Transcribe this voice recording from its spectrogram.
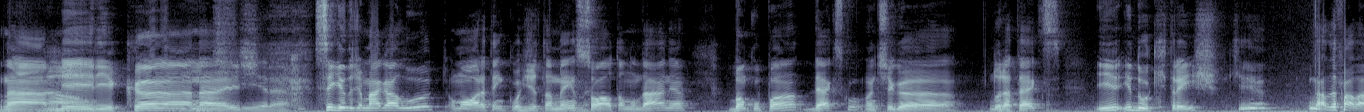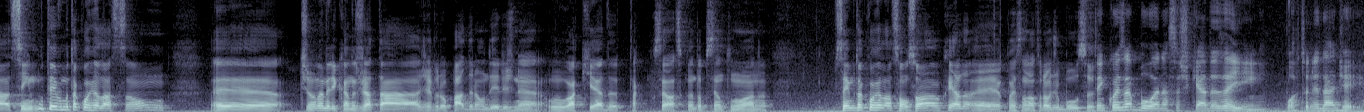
Na Não. Americanas. Mentira. Seguido de Magalu, uma hora tem que corrigir também, só alta não dá, né? Banco Pan, Dexco, antiga Duratex e, e Duque 3, que nada a falar, assim, não teve muita correlação. É, tirando o americano já tá, já virou padrão deles, né? O, a queda tá, sei lá, 50% no ano. Sem muita correlação, só a queda, é, correção natural de bolsa. Tem coisa boa nessas quedas aí, hein? Oportunidade aí.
